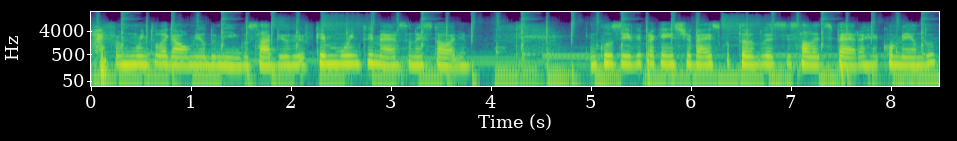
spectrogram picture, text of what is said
Ai, foi muito legal o meu domingo, sabe? Eu fiquei muito imersa na história. Inclusive, para quem estiver escutando esse sala de espera, recomendo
